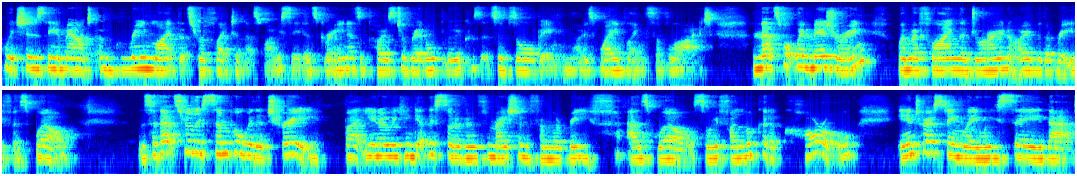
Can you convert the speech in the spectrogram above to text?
which is the amount of green light that's reflected. That's why we see it as green as opposed to red or blue because it's absorbing in those wavelengths of light. And that's what we're measuring when we're flying the drone over the reef as well. And so that's really simple with a tree, but you know, we can get this sort of information from the reef as well. So if I look at a coral, interestingly, we see that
